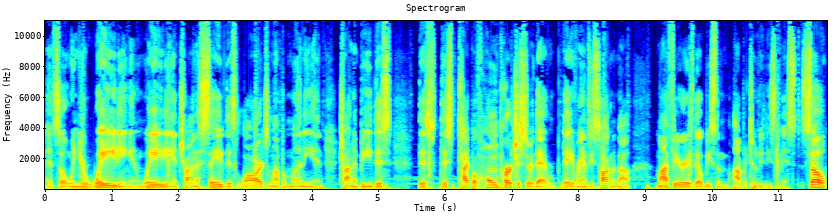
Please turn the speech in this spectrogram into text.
And so when you're waiting and waiting and trying to save this large lump of money and trying to be this this this type of home purchaser that Dave Ramsey's talking about, my fear is there'll be some opportunities missed. So,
